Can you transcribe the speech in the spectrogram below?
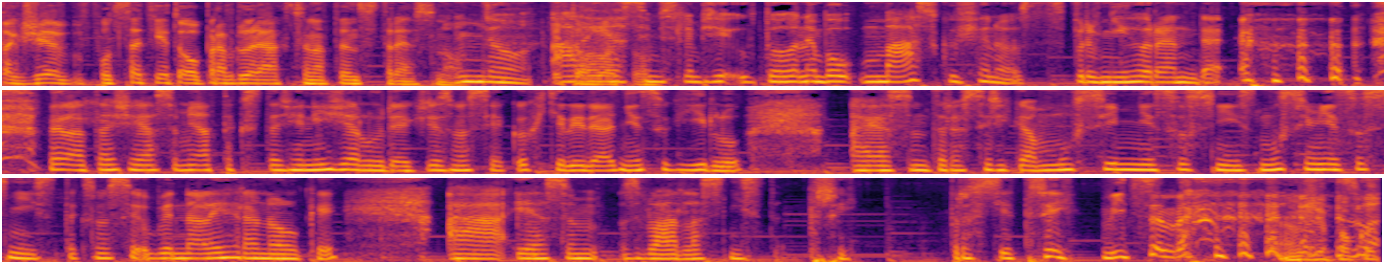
takže v podstatě je to opravdu reakce na ten stres. No, No, I ale tohleto. já si myslím, že u toho, nebo má zkušenost z prvního rande, byla ta, že já jsem měla tak stažený žaludek, že jsme si jako chtěli dát něco k jídlu a já jsem teda si říkala, musím něco sníst, musím něco sníst, tak jsme si objednali hranolky a já jsem zvládla sníst tři. Prostě tři, víc sebe. že pokud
